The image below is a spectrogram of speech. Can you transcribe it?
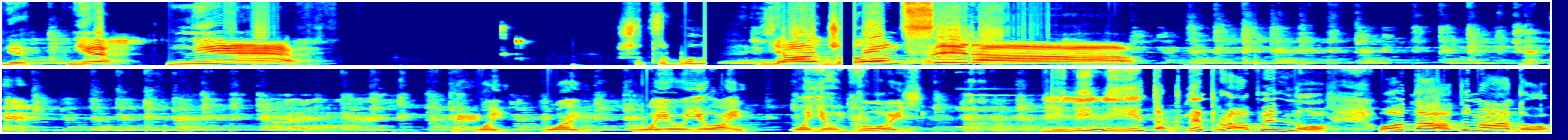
Ні, ні, ні. Що це було? Я Джон Сина! Ой, ой, ой-ой-ой, ой-ой-ой. Ні-ні-ні, так неправильно. Отак надо.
